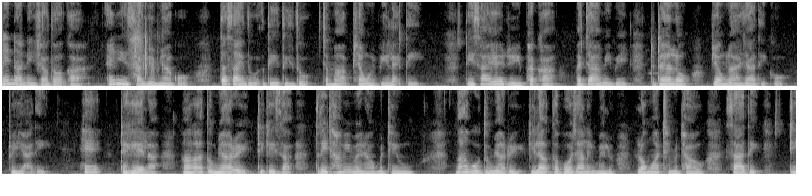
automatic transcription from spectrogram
နင်္လာနေ့ရောက်သောအခါအဲ့ဒီစာရွက်များကို သက်ဆိုင်သူအသီးသီးသို့ကျမဖြန့်ဝေပေးလိုက်သည်ဒီစာရွက်တွေဖတ်ခါမကြမီပင်တဒန်းလုံးပြုံးလာရသည်ကို တွေ့ရသည်ဟဲတကယ်လားငါကသူများတွေဒီကိစ္စသတိထားမိမယ်တော့မထင်ဘူးငါ့ကိုသူများတွေဒီလောက်သဘောကျလိမ့်မယ်လို့လုံးဝထင်မထားဘူးစသည်တီ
